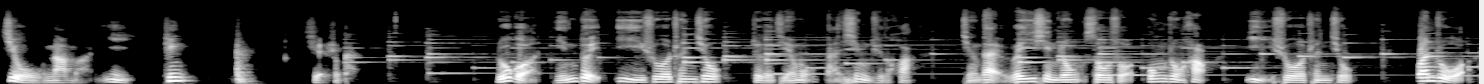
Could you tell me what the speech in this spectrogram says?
就那么一听。谢谢收看。如果您对《一说春秋》，这个节目感兴趣的话，请在微信中搜索公众号“一说春秋”，关注我。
